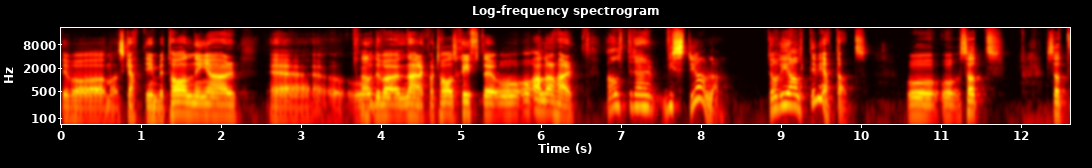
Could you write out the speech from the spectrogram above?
det var skatteinbetalningar eh, och, och Ja. det var nära kvartalsskifte och, och alla de här. Allt det där visste ju alla. Det har vi ju alltid vetat. Och, och, så att... Så att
